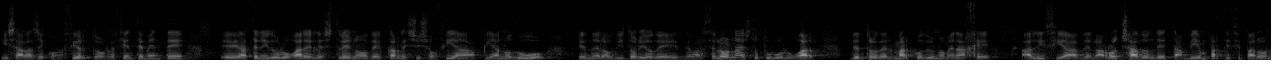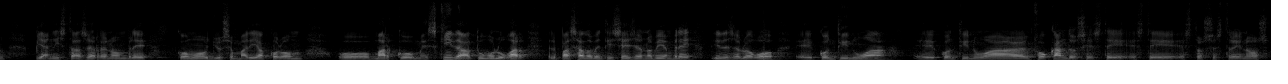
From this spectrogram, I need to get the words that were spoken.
y salas de concierto. Recientemente ha tenido lugar el estreno de Carles y Sofía Piano Dúo en el Auditorio de, Barcelona. Esto tuvo lugar dentro del marco de un homenaje a Alicia de la Rocha, donde también participaron pianistas de renombre como José María Colom o Marco Mesquida. Tuvo lugar el pasado 26 de noviembre y desde luego eh, continúa, eh, continúa enfocándose este, este, estos estrenos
